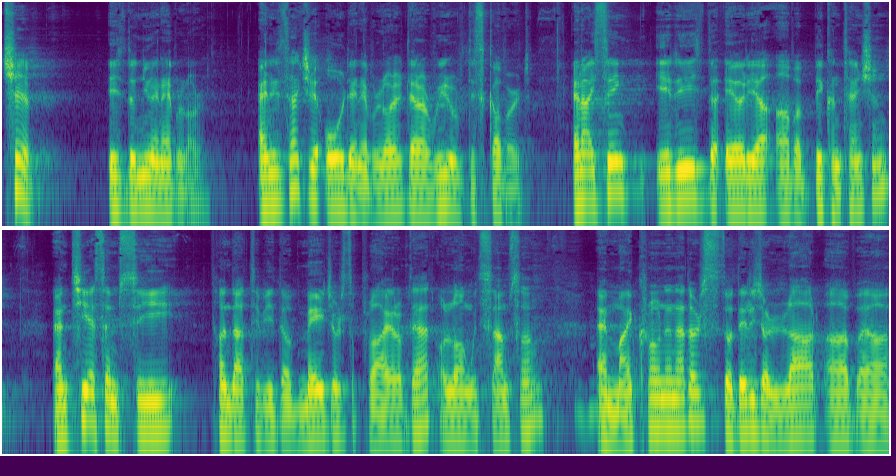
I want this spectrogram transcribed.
chip is the new enabler. And it's actually old enabler that are really discovered. And I think it is the area of a big contention. And TSMC turned out to be the major supplier of that, along with Samsung mm-hmm. and Micron and others. So there is a lot of uh,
